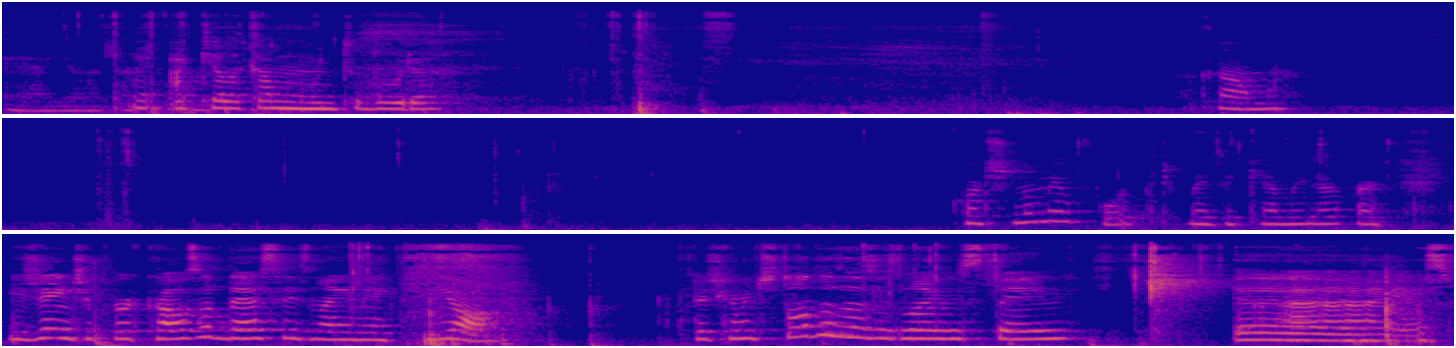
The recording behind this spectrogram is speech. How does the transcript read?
é, aí ela tá... É, Aquela tá muito dura. Calma. Continua meio podre, mas aqui é a melhor parte. E, gente, por causa dessa slime aqui, ó, praticamente todas as slimes têm é, Ah, é. as.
